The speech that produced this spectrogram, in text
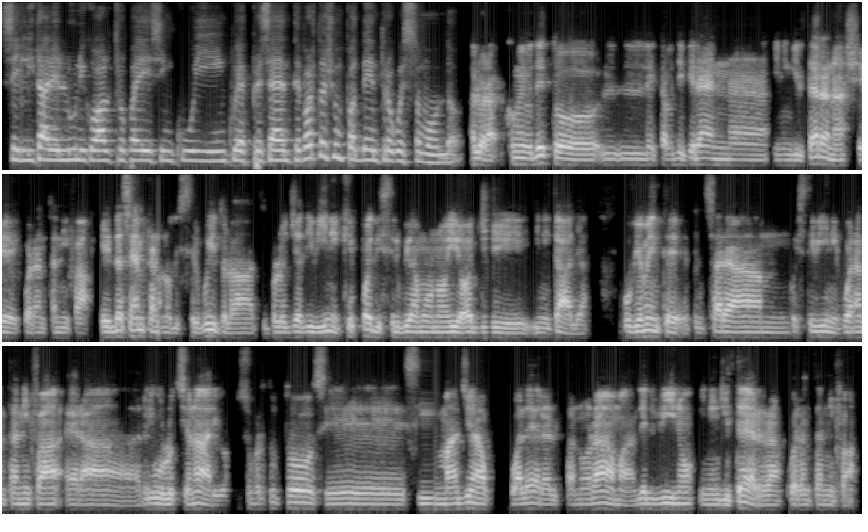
se l'Italia è l'unico altro paese in cui, in cui è presente? Portaci un po' dentro questo mondo. Allora, come ho detto, Le Cave de Pirenne in Inghilterra nasce 40 anni fa e da sempre hanno distribuito la tipologia di vini che poi distribuiamo noi oggi in Italia. Ovviamente pensare a um, questi vini 40 anni fa era rivoluzionario, soprattutto se si immagina qual era il panorama del vino in Inghilterra 40 anni fa.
